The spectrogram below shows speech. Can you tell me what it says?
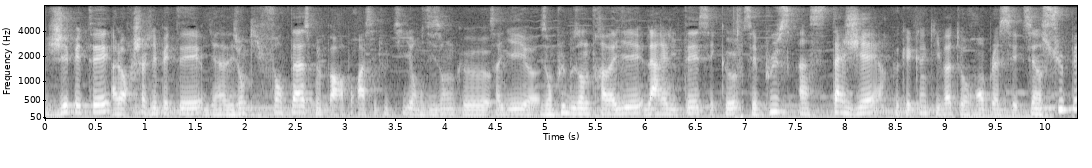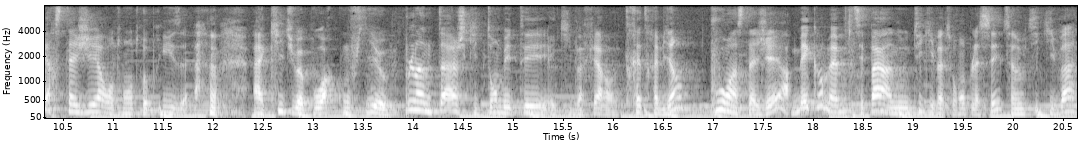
GPT. Alors Chat GPT, il y a des gens qui fantasment par rapport à cet outil en se disant que ça y est, euh, ils ont plus besoin de travailler. La réalité, c'est que c'est plus un stagiaire que quelqu'un qui va te remplacer. C'est un super stagiaire dans ton entreprise à qui tu vas pouvoir confier euh, plein de tâches qui t'embêtaient et qui va faire euh, très très bien pour un stagiaire, mais quand même, c'est pas un outil qui va te remplacer, c'est un outil qui va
